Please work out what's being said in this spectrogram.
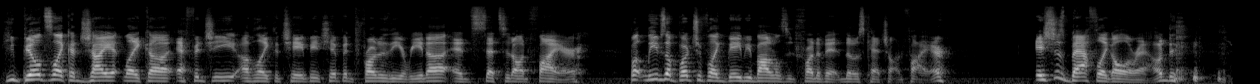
he builds like a giant like uh effigy of like the championship in front of the arena and sets it on fire. But leaves a bunch of like baby bottles in front of it and those catch on fire. It's just baffling all around.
